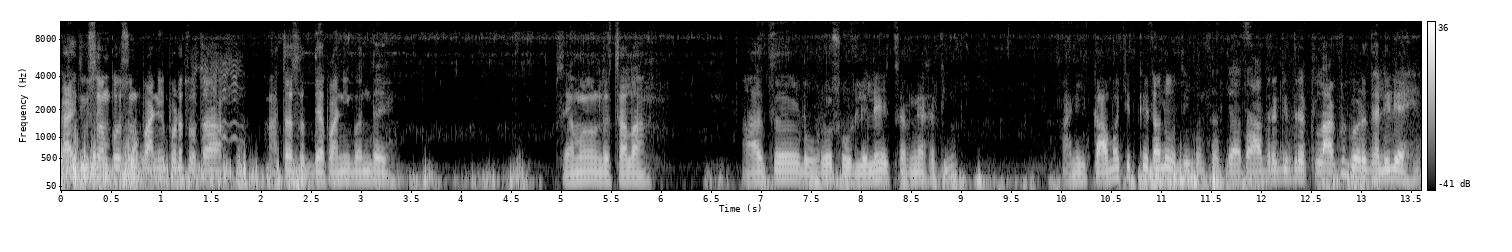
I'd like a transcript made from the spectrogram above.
काही दिवसांपासून पाणी पडत होता आता सध्या पाणी बंद आहे. त्यामुळे म्हणलं चला आज ढोरं सोडलेले आहेत चरण्यासाठी. आणि कामं तितके चालू होते पण सध्या आता आद्रगिद्रक लागवड झालेली आहे.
